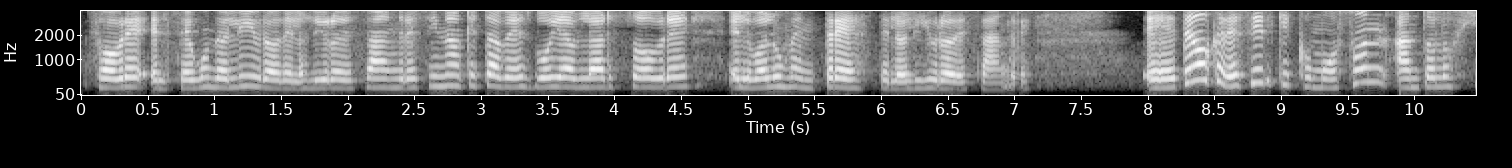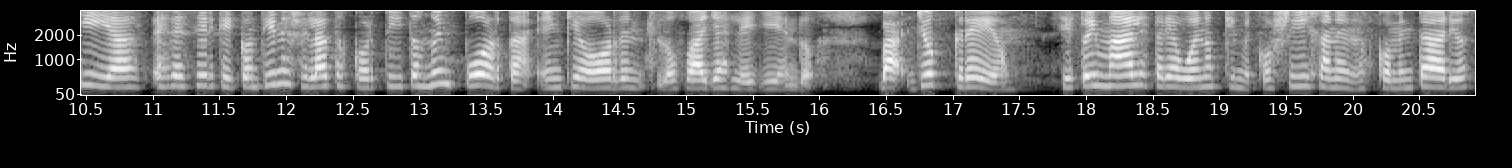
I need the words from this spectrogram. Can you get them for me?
sobre el segundo libro de los libros de sangre, sino que esta vez voy a hablar sobre el volumen 3 de los libros de sangre. Eh, tengo que decir que como son antologías, es decir, que contienen relatos cortitos, no importa en qué orden los vayas leyendo. Va, yo creo si estoy mal, estaría bueno que me corrijan en los comentarios,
